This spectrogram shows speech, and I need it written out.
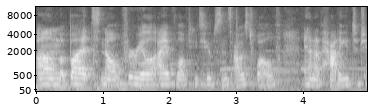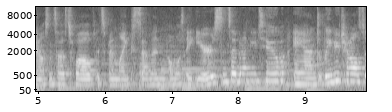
Um, but no, for real, I've loved YouTube since I was 12 and I've had a YouTube channel since I was 12. It's been like seven, almost eight years since I've been on YouTube and leave your channels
